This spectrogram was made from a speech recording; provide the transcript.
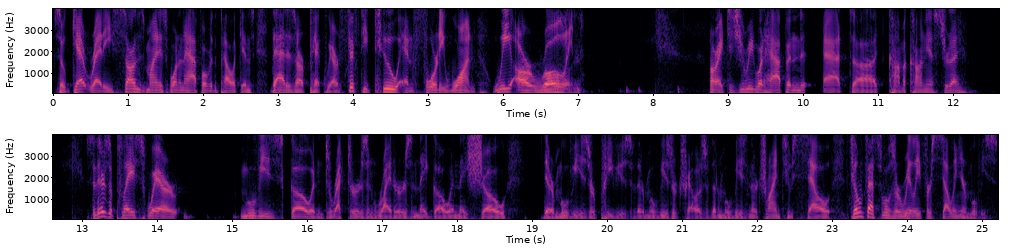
So get ready. Suns minus one and a half over the Pelicans. That is our pick. We are 52 and 41. We are rolling. All right. Did you read what happened at uh, Comic Con yesterday? So there's a place where movies go and directors and writers and they go and they show their movies or previews of their movies or trailers of their movies, and they're trying to sell. Film festivals are really for selling your movies.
